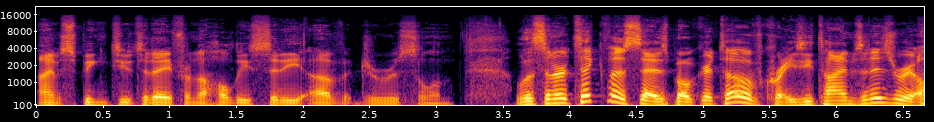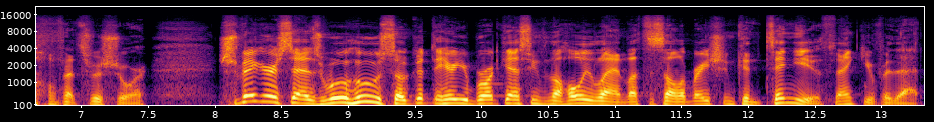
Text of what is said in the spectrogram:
I'm speaking to you today from the holy city of Jerusalem. Listener Tikva says, Boker Tov, crazy times in Israel. That's for sure. Schwiger says, woohoo, so good to hear you broadcasting from the Holy Land. Let the celebration continue. Thank you for that.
